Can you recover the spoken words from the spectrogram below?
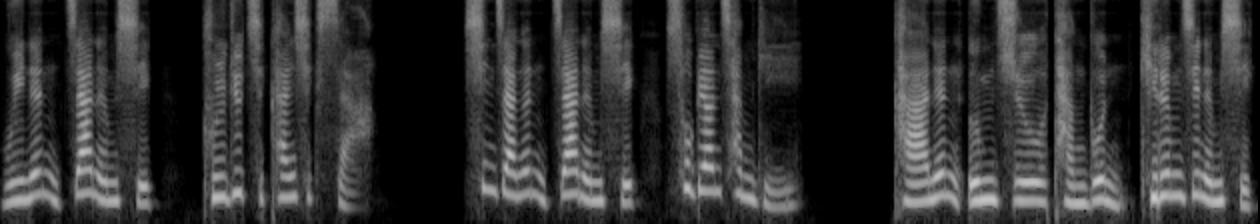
위는 짠 음식, 불규칙한 식사. 신장은 짠 음식, 소변 참기. 간은 음주, 당분, 기름진 음식.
